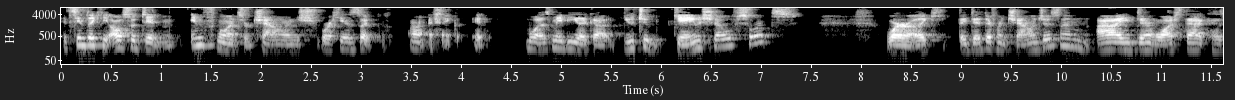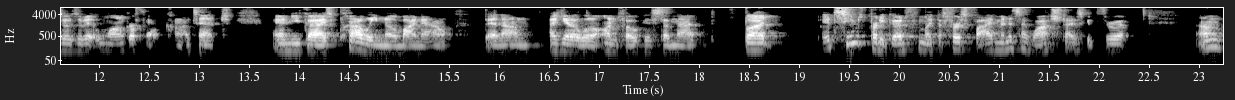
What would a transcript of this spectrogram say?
it seems like he also did an influencer challenge where he has like, uh, I think it was maybe like a YouTube game show of sorts, where like they did different challenges. And I didn't watch that because it was a bit longer form content. And you guys probably know by now that um, I get a little unfocused on that. But it seems pretty good from like the first five minutes I watched. I just get through it. Um,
